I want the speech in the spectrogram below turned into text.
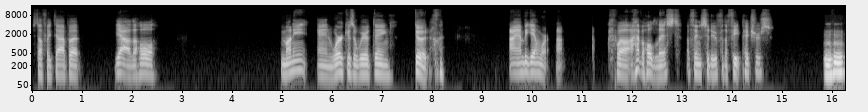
stuff like that. But yeah, the whole money and work is a weird thing. Dude, I am beginning work. Uh, well, I have a whole list of things to do for the feet pictures. Mm-hmm.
